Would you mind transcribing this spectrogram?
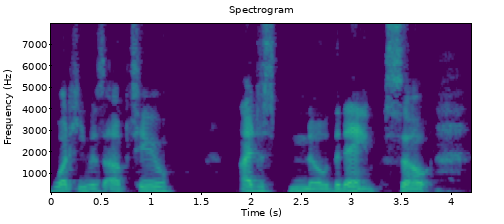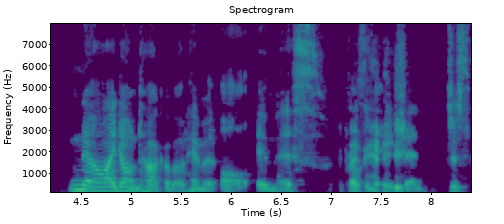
what he was up to. I just know the name. So, no, I don't talk about him at all in this presentation. Just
